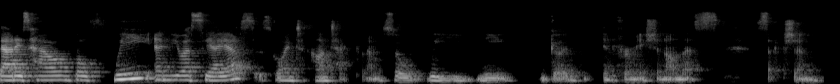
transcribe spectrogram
That is how both we and USCIS is going to contact them. So we need good information on this section.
